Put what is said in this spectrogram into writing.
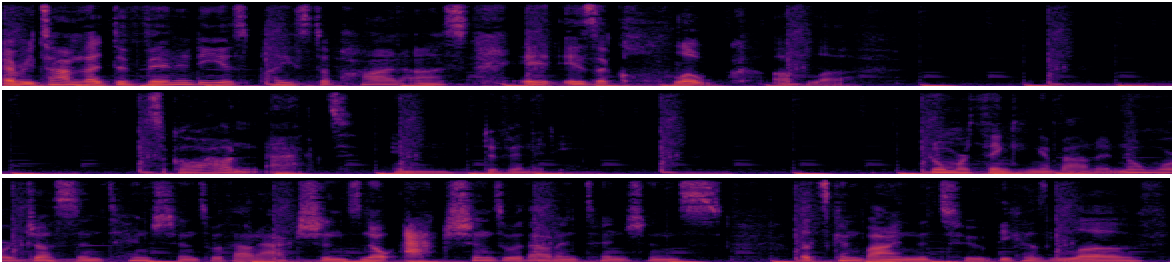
Every time that divinity is placed upon us, it is a cloak of love. So go out and act in divinity. No more thinking about it. No more just intentions without actions. No actions without intentions. Let's combine the two because love,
